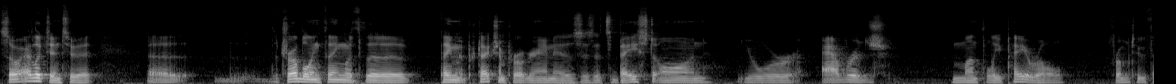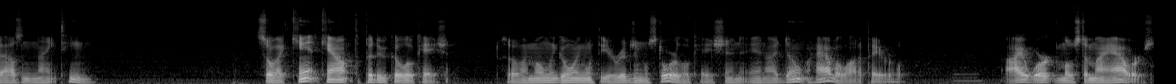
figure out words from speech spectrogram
So I looked into it. Uh, the troubling thing with the payment protection program is is it's based on your average monthly payroll from 2019. So I can't count the Paducah location. So I'm only going with the original store location and I don't have a lot of payroll. I work most of my hours,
